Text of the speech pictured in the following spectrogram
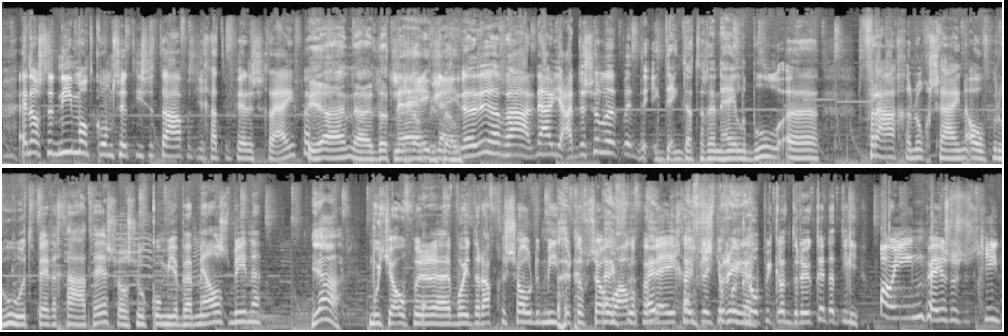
En als er niemand komt, zet hij zijn tafeltje, gaat hij verder schrijven. Ja, nee, dat is ook Nee, zo. nee, dat is raar. Nou ja, er zullen, ik denk dat er een heleboel eh, vragen nog zijn over hoe het verder gaat. Hè? Zoals hoe kom je bij Mels binnen? Ja, Moet je over, eh, word je eraf gesodemieterd of zo Even- halverwege? even zodat je op een knopje kan drukken. Dat die poing, weet je, zo'n schiet,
